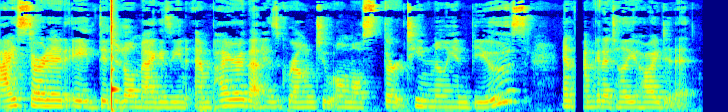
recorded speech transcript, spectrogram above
I started a digital magazine empire that has grown to almost 13 million views, and I'm gonna tell you how I did it.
